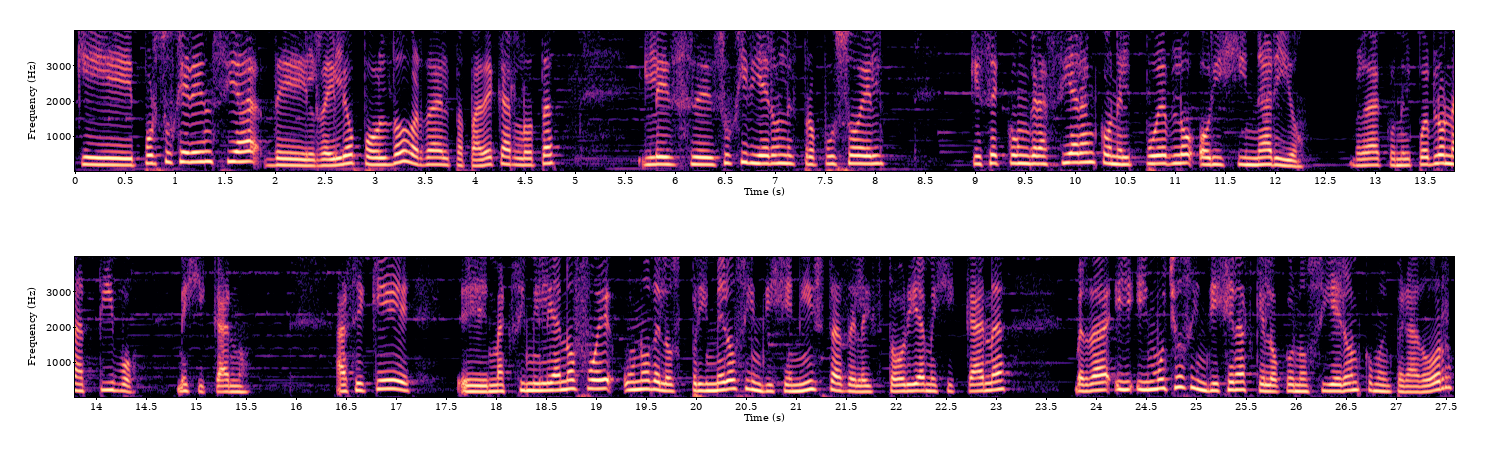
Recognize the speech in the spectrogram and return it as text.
que por sugerencia del rey Leopoldo, ¿verdad? El papá de Carlota, les eh, sugirieron, les propuso él que se congraciaran con el pueblo originario, ¿verdad? Con el pueblo nativo mexicano. Así que eh, Maximiliano fue uno de los primeros indigenistas de la historia mexicana, ¿verdad? Y, muchos indígenas que lo conocieron como emperador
